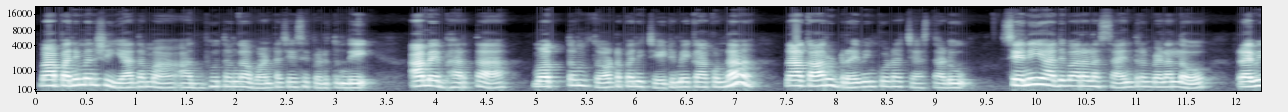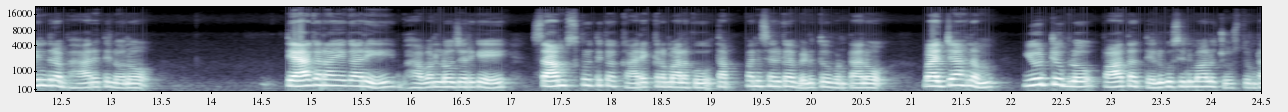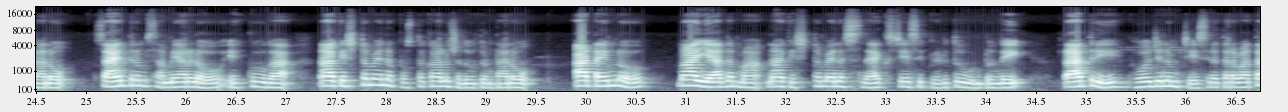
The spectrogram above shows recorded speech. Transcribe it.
మా పని మనిషి యాదమ్మ అద్భుతంగా వంట చేసి పెడుతుంది. ఆమె భర్త మొత్తం తోట పని చేయటమే కాకుండా నా కారు డ్రైవింగ్ కూడా చేస్తాడు. శని ఆదివారాల సాయంత్రం వేళల్లో రవీంద్ర భారతిలోనో త్యాగరాయ గారి భవన్లో జరిగే సాంస్కృతిక కార్యక్రమాలకు తప్పనిసరిగా వెళుతూ ఉంటాను. మధ్యాహ్నం యూట్యూబ్లో పాత తెలుగు సినిమాలు చూస్తుంటాను. సాయంత్రం సమయాలలో ఎక్కువగా నాకు ఇష్టమైన పుస్తకాలు చదువుతుంటాను. ఆ టైంలో మా యాదమ్మ నాకు ఇష్టమైన స్నాక్స్ చేసి పెడుతూ ఉంటుంది. రాత్రి భోజనం చేసిన తర్వాత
